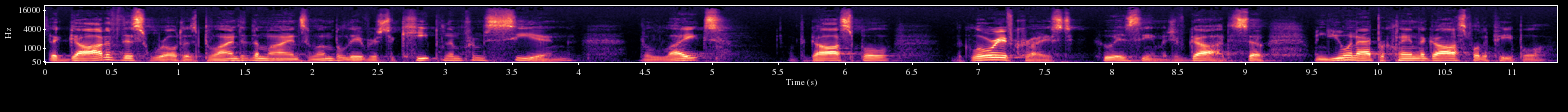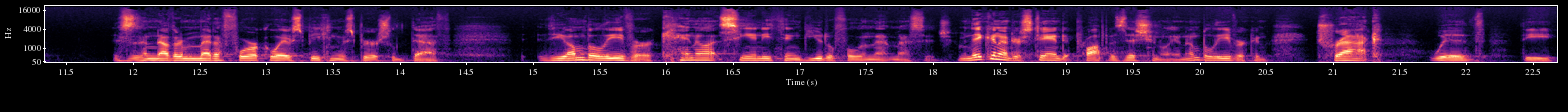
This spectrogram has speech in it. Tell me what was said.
the God of this world has blinded the minds of unbelievers to keep them from seeing the light of the gospel the glory of Christ, who is the image of God. So when you and I proclaim the gospel to people, this is another metaphorical way of speaking of spiritual death. The unbeliever cannot see anything beautiful in that message. I mean, they can understand it propositionally. An unbeliever can track with the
